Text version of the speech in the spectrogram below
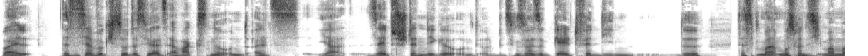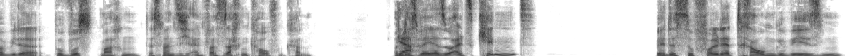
Weil das ist ja wirklich so, dass wir als Erwachsene und als ja, Selbstständige und, und beziehungsweise Geldverdienende, das man, muss man sich immer mal wieder bewusst machen, dass man sich einfach Sachen kaufen kann. Und Ja. das wäre ja so als Kind, wäre das so voll der Traum gewesen.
